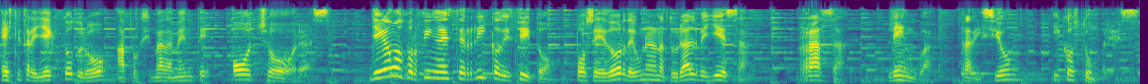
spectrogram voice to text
Este trayecto duró aproximadamente 8 horas. Llegamos por fin a este rico distrito, poseedor de una natural belleza, raza, lengua, tradición y costumbres.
